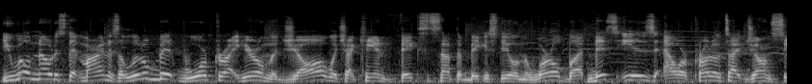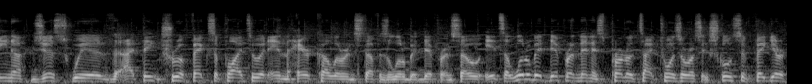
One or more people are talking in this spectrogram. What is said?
You will notice that mine is a little bit warped right here on the jaw, which I can fix. It's not the biggest deal in the world, but this is our prototype John Cena, just with, I think, True Effects applied to it, and the hair color and stuff is a little bit different. So it's a little bit different than his prototype Toys R Us exclusive figure.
